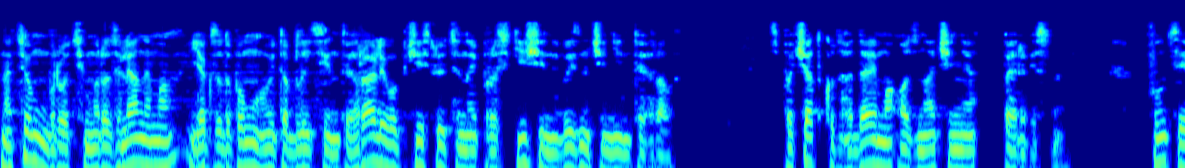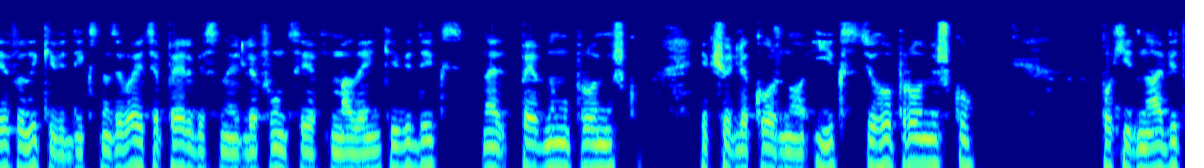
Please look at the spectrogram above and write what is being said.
На цьому році ми розглянемо, як за допомогою таблиці інтегралів обчислюються найпростіші невизначені інтеграли. Спочатку згадаємо означення первісної. Функція f великий від x називається первісною для функції f маленький від x на певному проміжку, якщо для кожного x цього проміжку похідна від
